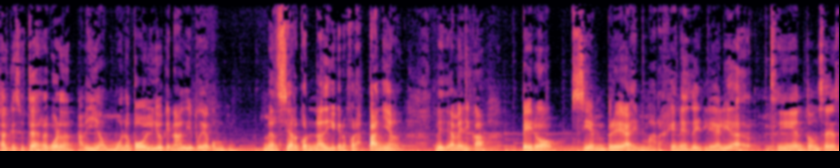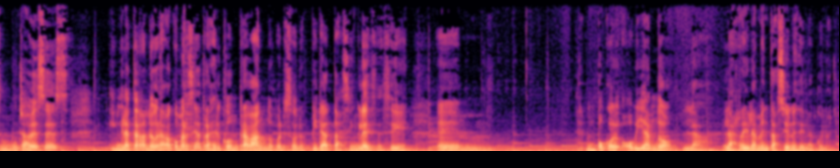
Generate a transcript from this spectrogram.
ya que si ustedes recuerdan, había un monopolio que nadie podía comerciar con nadie que no fuera España desde América, pero siempre hay márgenes de ilegalidad. ¿sí? Entonces, muchas veces Inglaterra lograba comerciar a través del contrabando, por eso los piratas ingleses, ¿sí? Em, un poco obviando las reglamentaciones de la colonia.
